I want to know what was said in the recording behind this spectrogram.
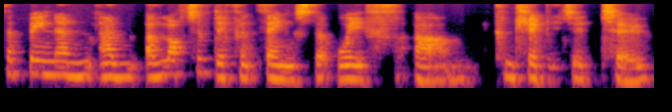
There have been a, a, a lot of different things that we've um, contributed to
